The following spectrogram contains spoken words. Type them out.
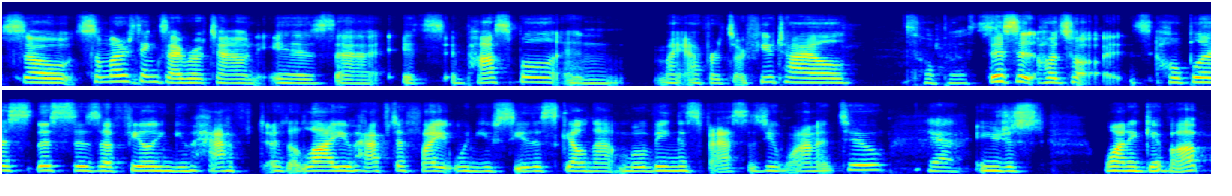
so some other things I wrote down is that it's impossible and my efforts are futile. It's hopeless. This is it's hopeless. This is a feeling you have to, a lie you have to fight when you see the scale not moving as fast as you want it to. yeah. You just want to give up,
